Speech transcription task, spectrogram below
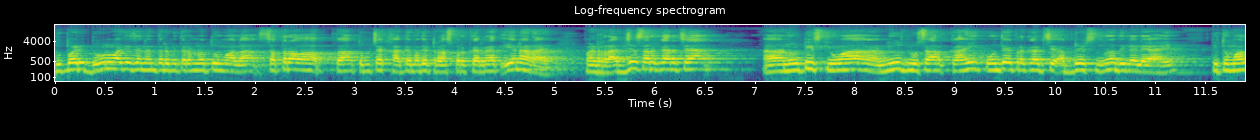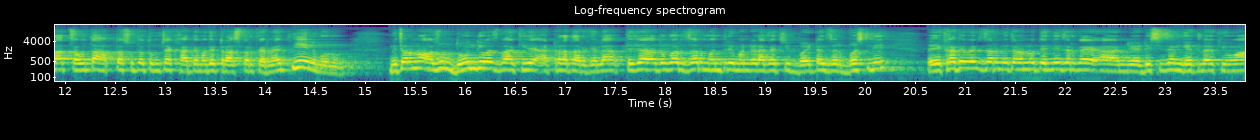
दुपारी दोन वाजेच्या नंतर मित्रांनो तुम्हाला सतरावा हप्ता तुमच्या खात्यामध्ये ट्रान्सफर करण्यात येणार आहे. पण राज्य सरकारच्या नोटीस किंवा न्यूजनुसार काही कोणत्याही प्रकारचे अपडेट्स न दिलेले आहे की तुम्हाला चौथा हप्ता सुद्धा तुमच्या खात्यामध्ये ट्रान्सफर करण्यात येईल म्हणून. मित्रांनो अजून दोन दिवस बाकी आहे अठरा तारखेला. त्याच्या अगोदर जर मंत्रिमंडळाची बैठक जर बसली तर एखाद्या वेळेस जर मित्रांनो त्यांनी जर काही म्हणजे डिसिजन घेतलं किंवा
